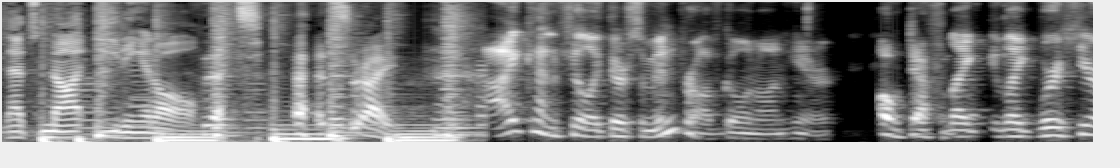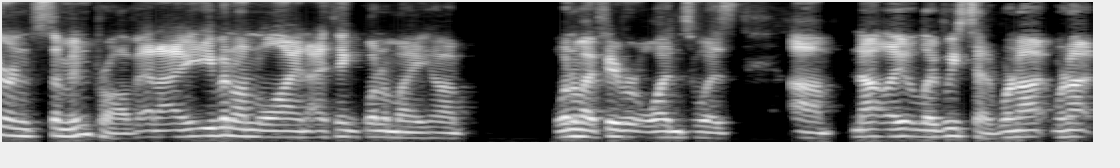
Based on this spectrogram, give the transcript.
That's not eating at all. That's that's right. I kind of feel like there's some improv going on here. Oh, definitely. Like, like we're hearing some improv, and I even on the line. I think one of my uh, one of my favorite ones was um, not like, like we said. We're not we're not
